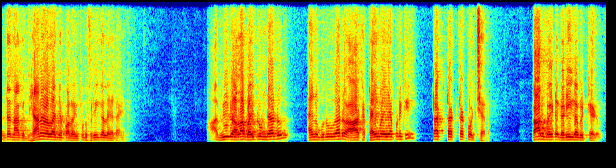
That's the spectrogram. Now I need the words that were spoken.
అంటే నాకు ధ్యానం ఎలా చెప్పాలో. ఇప్పుడు ఫ్రీగా లేరు ఆయన. ఆ వీడు అలా బయట ఉండాడు. ఆయన గురువుగారు ఆ టైం అయ్యేప్పటికీ టక్ టక్ టక్ వచ్చారు. కారు బయట రెడీగా పెట్టాడు.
